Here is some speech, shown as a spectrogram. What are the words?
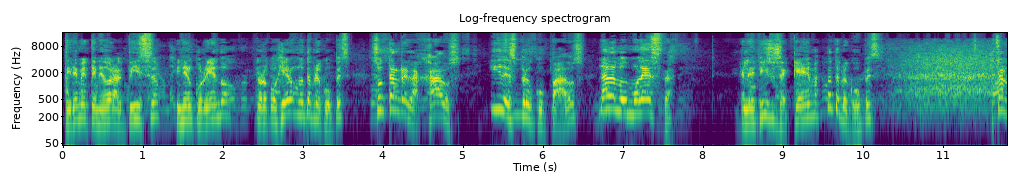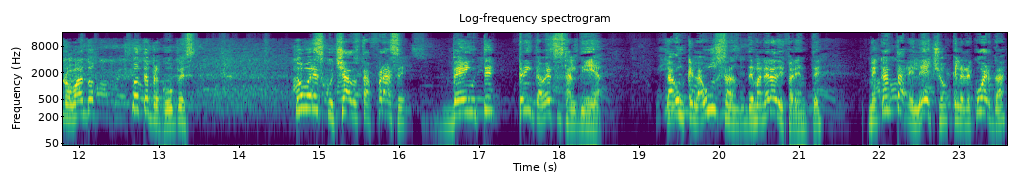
Tiré mi tenedor al piso, vinieron corriendo, lo recogieron, no te preocupes. Son tan relajados y despreocupados, nada los molesta. El edificio se quema, no te preocupes. Están robando, no te preocupes. No haber escuchado esta frase 20, 30 veces al día aunque la usan de manera diferente, me encanta el hecho que le recuerda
